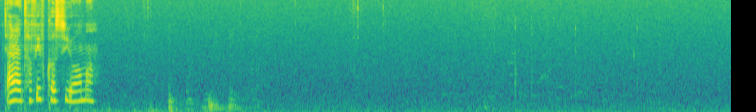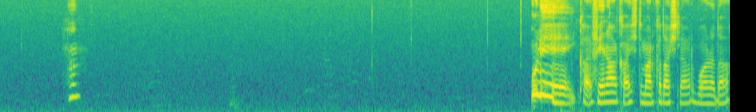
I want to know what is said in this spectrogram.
İnternet hafif kasıyor ama. Fena kaçtım arkadaşlar bu arada.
